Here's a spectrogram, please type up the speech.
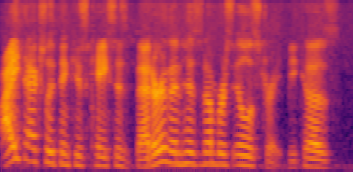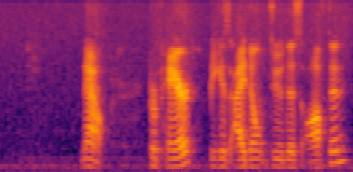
I actually think his case is better than his numbers illustrate because now prepare because I don't do this often.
